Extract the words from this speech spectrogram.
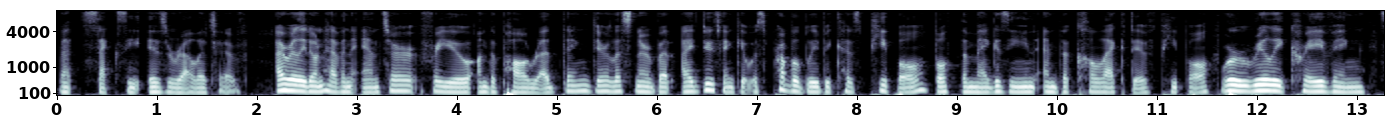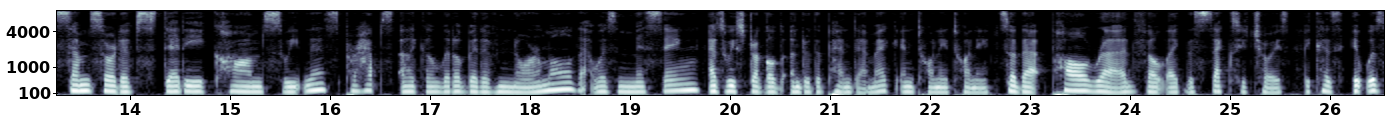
that sexy is relative. I really don't have an answer for you on the Paul Rudd thing, dear listener, but I do think it was probably because people, both the magazine and the collective people, were really craving some sort of steady, calm sweetness, perhaps uh, like a little bit of normal that was missing as we struggled under the pandemic in 2020. So that Paul Rudd felt like the sexy choice because it was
